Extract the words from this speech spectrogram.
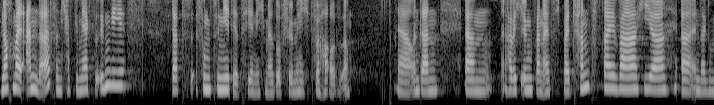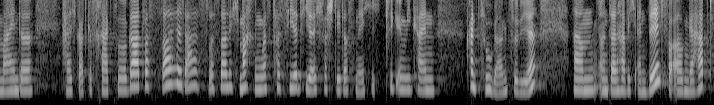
noch anders. Und ich habe gemerkt, so irgendwie das funktioniert jetzt hier nicht mehr so für mich zu Hause. Ja, und dann ähm, habe ich irgendwann, als ich bei Tanzfrei war hier äh, in der Gemeinde, habe ich Gott gefragt, so Gott, was soll das? Was soll ich machen? Was passiert hier? Ich verstehe das nicht. Ich kriege irgendwie keinen kein Zugang zu dir. Ähm, und dann habe ich ein Bild vor Augen gehabt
